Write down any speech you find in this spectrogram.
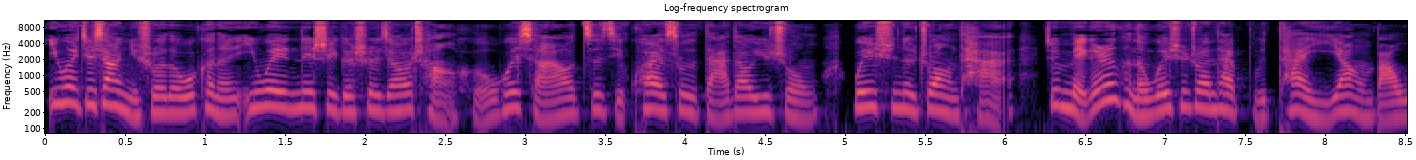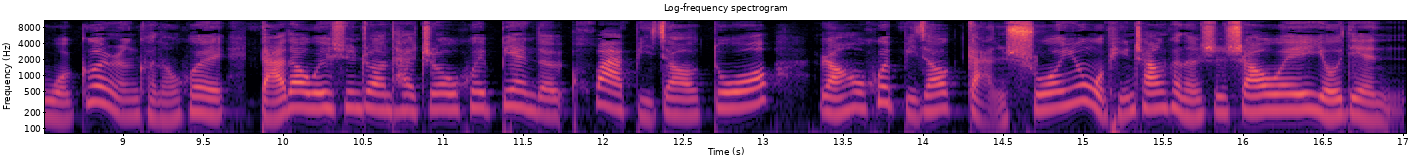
因为就像你说的，我可能因为那是一个社交场合，我会想要自己快速的达到一种微醺的状态。就每个人可能微醺状态不太一样吧。我个人可能会达到微醺状态之后，会变得话比较多，然后会比较敢说。因为我平常可能是稍微有点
